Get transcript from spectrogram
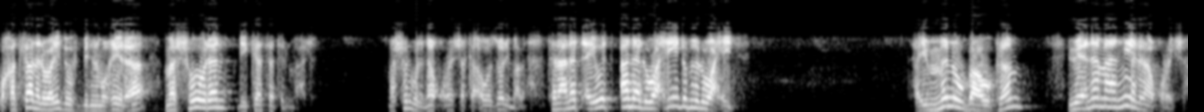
وقد كان الوليد بن المغيرة مشهورا بكثرة المال. مەشهور بوو لەناو قڕێشەکە ئەوە زۆری ماڵە. تەنانەت ئەیوت ئەنە الوحید من الوحید. هەی من و باوکەم وێنەمان نییە لەناو قڕێشە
